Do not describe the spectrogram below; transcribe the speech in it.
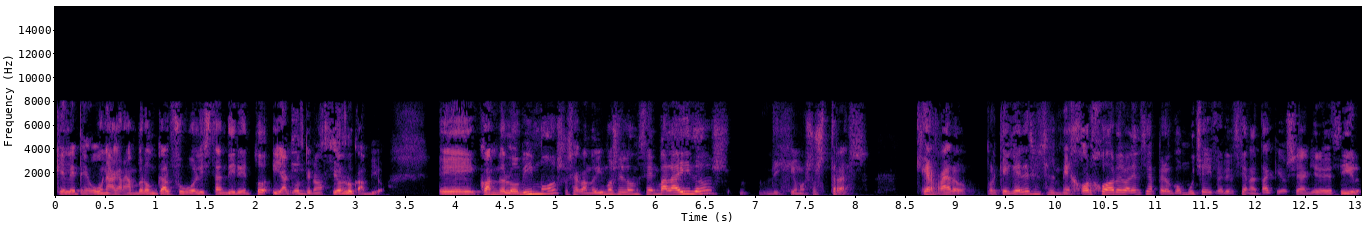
que le pegó una gran bronca al futbolista en directo y a continuación lo cambió. Eh, cuando lo vimos, o sea, cuando vimos el 11 en Balaídos, dijimos, ostras, qué raro, porque Guedes es el mejor jugador de Valencia, pero con mucha diferencia en ataque. O sea, quiero decir,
